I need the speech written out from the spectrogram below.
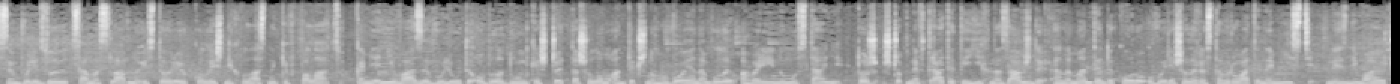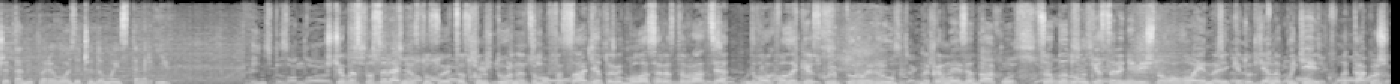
символізують саме славну історію колишніх власників палацу. Кам'яні вази, волюти, обладунки, щит та шолом античного воїна були в аварійному стані. Тож, щоб не втратити їх назавжди, елементи декору вирішили реставрувати на місці, не знімаючи та не перевозячи до майстерні. Що безпосередньо стосується скульптур на цьому фасаді, то відбулася реставрація двох великих скульптурних груп на карнизі даху. Це обладунки середньовічного воїна, які тут є на куті. А також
